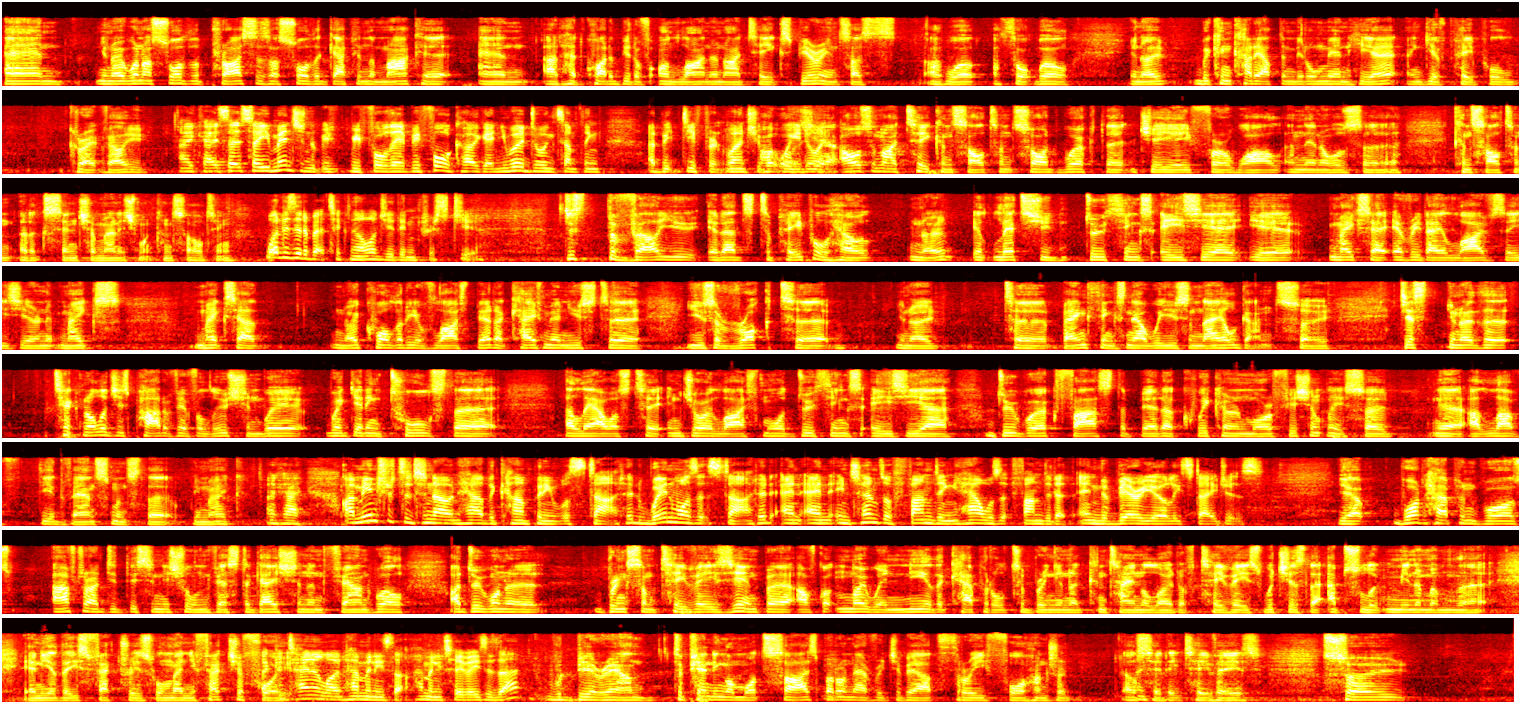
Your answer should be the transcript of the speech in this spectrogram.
And you know, when I saw the prices, I saw the gap in the market, and I'd had quite a bit of online and IT experience. I, I- well, I thought, well, you know, we can cut out the middlemen here and give people great value. Okay, so, so you mentioned it before there, before Kogan, you were doing something a bit different, weren't you? What I were you doing? Yeah, I was an IT consultant, so I'd worked at GE for a while, and then I was a consultant at Accenture Management Consulting. What is it about technology that interests you? Just the value it adds to people, how you know it lets you do things easier, it makes our everyday lives easier, and it makes makes our you know quality of life better. Cavemen used to use a rock to you know to bang things. Now we use a nail gun. So just you know the technology is part of evolution. We're we're getting tools that allow us to enjoy life more, do things easier, do work faster, better, quicker, and more efficiently. So, yeah, I love the advancements that we make. Okay, I'm interested to know in how the company was started. When was it started? And, and in terms of funding, how was it funded at, in the very early stages? Yeah, what happened was after I did this initial investigation and found, well, I do want to bring some TVs in, but I've got nowhere near the capital to bring in a container load of TVs, which is the absolute minimum that any of these factories will manufacture A for you. container load, how many, is that, how many TVs is that? would be around, depending on what size, but on average about three, 400 LCD TVs. So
